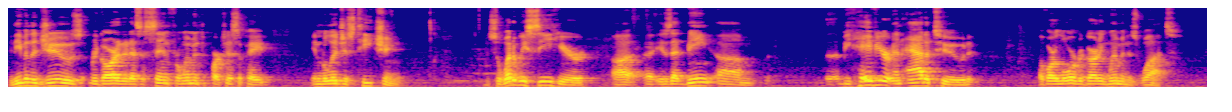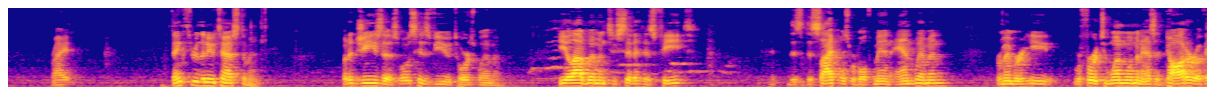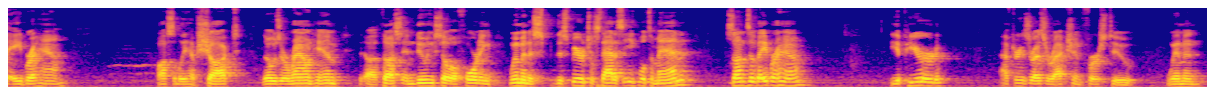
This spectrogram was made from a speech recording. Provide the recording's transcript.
And even the Jews regarded it as a sin for women to participate in religious teaching. So, what do we see here uh, is that being um, behavior and attitude of our Lord regarding women is what? Right? Think through the New Testament. What did Jesus, what was his view towards women? He allowed women to sit at his feet. His disciples were both men and women. Remember, he referred to one woman as a daughter of Abraham, possibly have shocked those around him, uh, thus, in doing so, affording women a, the spiritual status equal to man, sons of Abraham. He appeared after his resurrection first to women.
